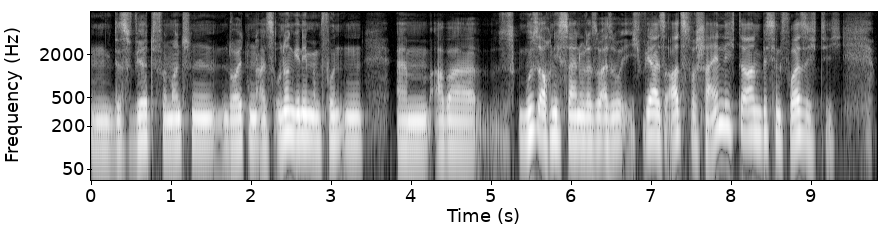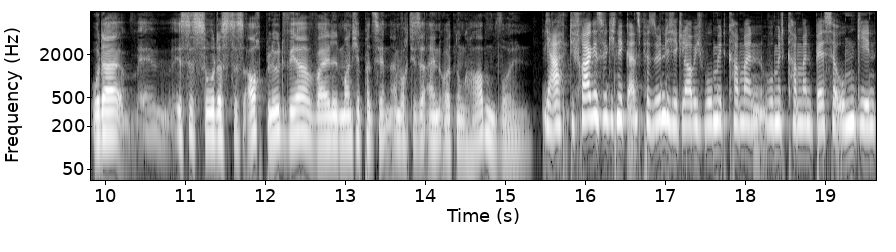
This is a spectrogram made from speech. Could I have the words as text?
das wird von manchen Leuten als unangenehm empfunden. Ähm, aber es muss auch nicht sein oder so. Also ich wäre als Arzt wahrscheinlich da ein bisschen vorsichtig. Oder äh, ist es so, dass das auch blöd wäre, weil manche Patienten einfach diese Einordnung haben wollen? Ja, die Frage ist wirklich eine ganz persönliche, glaube ich. Womit kann man, womit kann man besser umgehen?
